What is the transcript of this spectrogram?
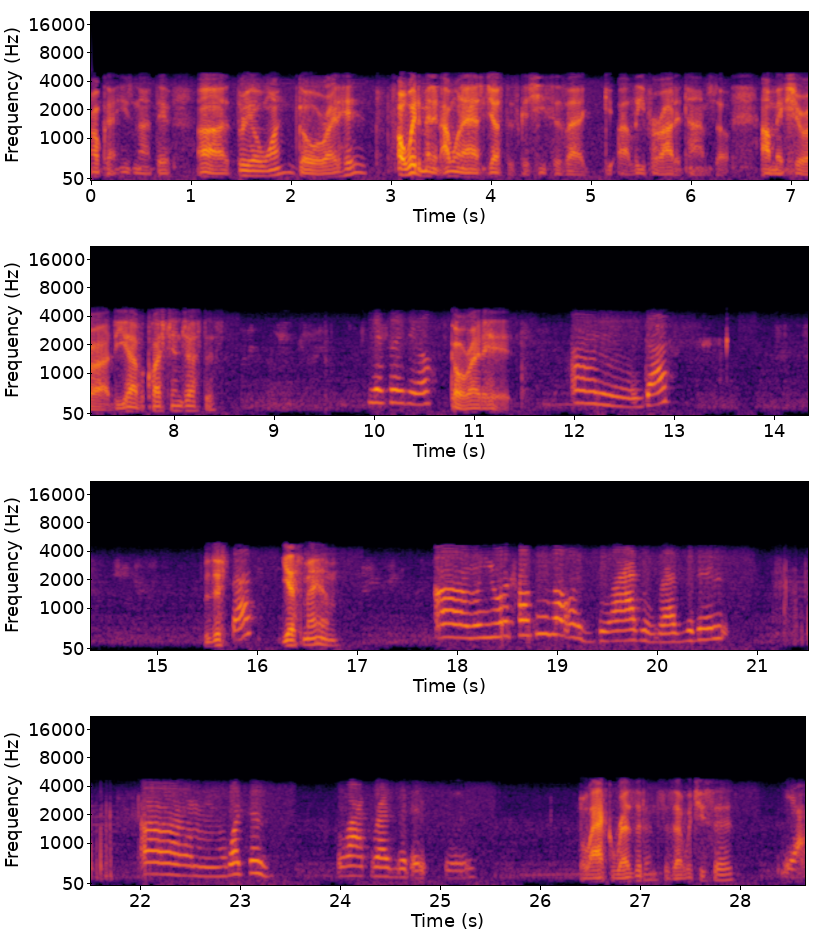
Okay, he's not there. Uh, 301, go right ahead. Oh, wait a minute. I want to ask Justice because she says I, I leave her out of time, so I'll make sure. Uh, do you have a question, Justice? Yes, I do. Go right ahead. Um, Gus, Was this? Gus? Yes, ma'am. Um, when you were talking about like black residents, um, what does black residents mean? Black residents. Is that what you said? Yeah.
